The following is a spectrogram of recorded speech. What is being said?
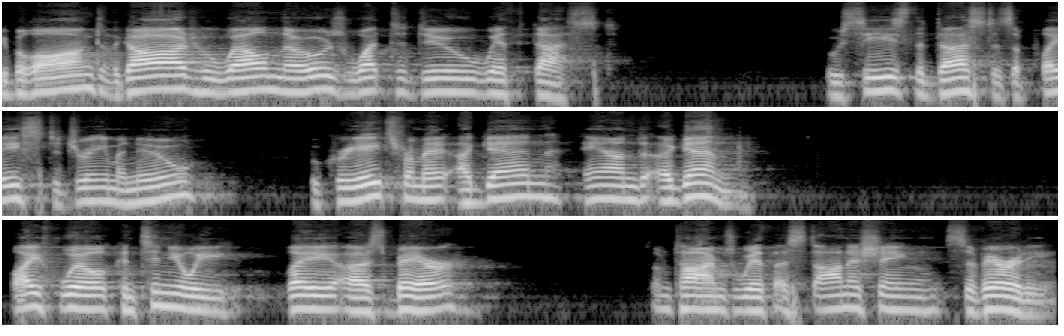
We belong to the God who well knows what to do with dust, who sees the dust as a place to dream anew, who creates from it again and again. Life will continually lay us bare, sometimes with astonishing severity.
